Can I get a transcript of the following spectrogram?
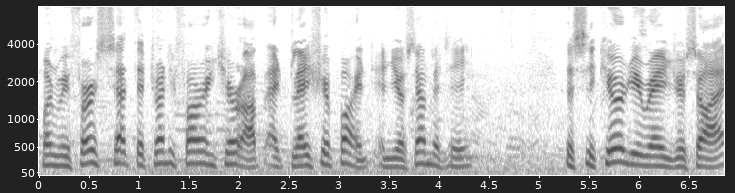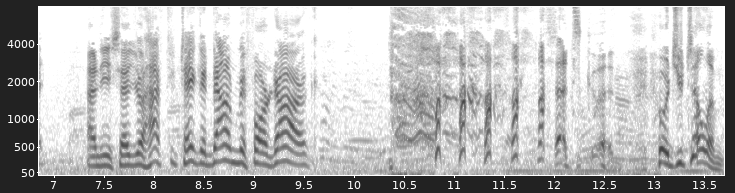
When we first set the 24 incher up at Glacier Point in Yosemite, the security ranger saw it and he said, You'll have to take it down before dark. That's good. What'd you tell him?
